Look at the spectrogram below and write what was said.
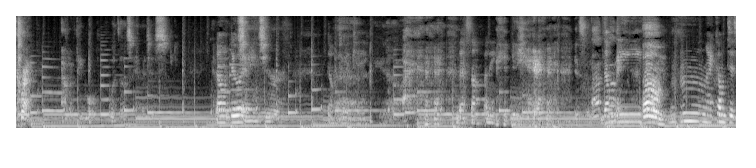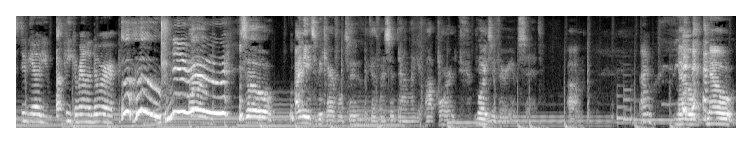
crap out of people with those images. You Don't do it. Change your, Don't do it, Kay. you know. That's not funny. yeah, it's not Don't funny. be. Um, I come to the studio. You Uh. peek around the door. woohoo! No. So I need to be careful too because if I sit down and I get popcorn, I'm going to be very upset. Um, I'm. No, no.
